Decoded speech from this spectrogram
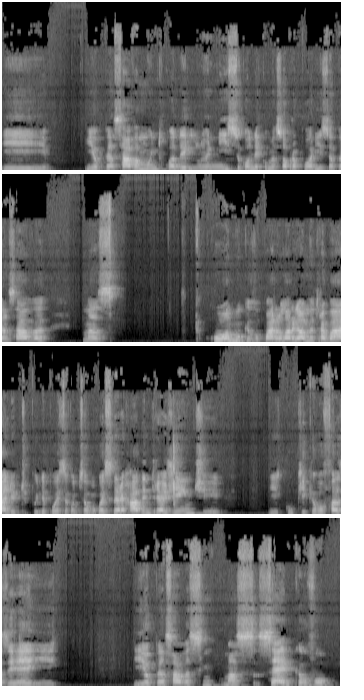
E, e eu pensava muito quando ele, no início, quando ele começou a propor isso, eu pensava, mas como que eu vou parar, largar o meu trabalho, tipo, e depois se acontecer alguma coisa que der errado entre a gente, e, o que que eu vou fazer, e, E eu pensava assim, mas sério que eu vou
